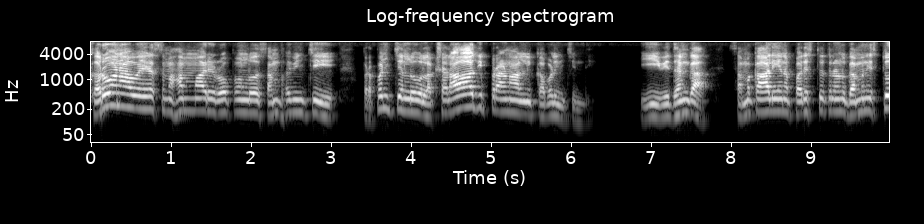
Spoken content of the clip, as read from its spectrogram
కరోనా వైరస్ మహమ్మారి రూపంలో సంభవించి ప్రపంచంలో లక్షలాది ప్రాణాల్ని కబళించింది. ఈ విధంగా సమకాలీన పరిస్థితులను గమనిస్తూ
